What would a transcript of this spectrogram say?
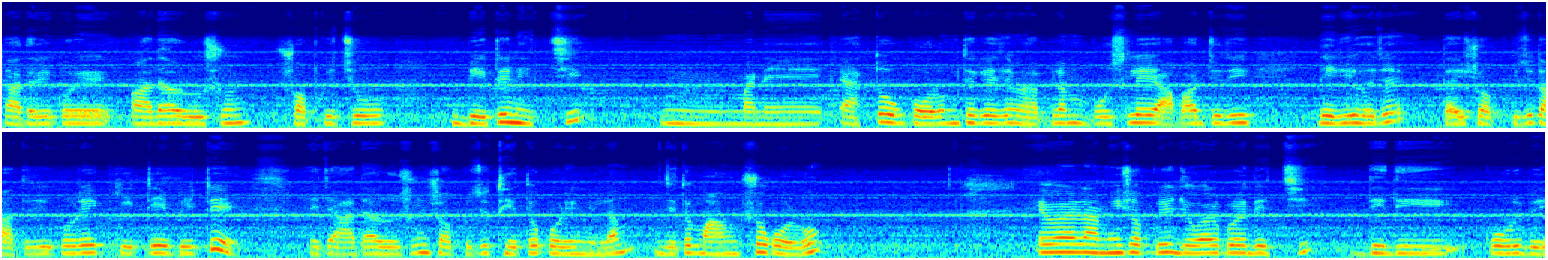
তাড়াতাড়ি করে আদা, রসুন সব কিছু বেটে নিচ্ছি। মানে এত গরম থেকে যে ভাবলাম বসলে আবার যদি দেরি হয়ে যায়, তাই সব কিছু তাড়াতাড়ি করে কেটে বেটে এই যে আদা, রসুন সব কিছু থেতো করে নিলাম, যেহেতু মাংস করব। এবার আমি সব কিছু জোগাড় করে দিচ্ছি। দিদি করবে,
